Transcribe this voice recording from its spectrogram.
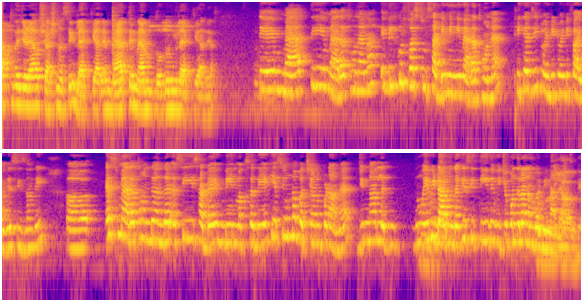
8 ਵਜੇ ਜਿਹੜਾ ਉਹ ਸੈਸ਼ਨ ਅਸੀਂ ਲੈ ਕੇ ਆ ਰਹੇ ਮੈਥ ਤੇ ਮੈਮ ਦੋਨੋਂ ਹੀ ਲੈ ਕੇ ਆ ਰਹੇ ਹਾਂ। ਤੇ ਮੈਥ ਦੀ ਇਹ ਮੈਰਾਥਨ ਹੈ ਨਾ ਇਹ ਬਿਲਕੁਲ ਫਸਟ ਸਾਡੀ ਮਿੰਨੀ ਮੈਰਾਥਨ ਹੈ ਠੀਕ ਹੈ ਜੀ 2025 ਦੇ ਸੀਜ਼ਨ ਦੀ। ਇਸ ਮੈਰਾਥਨ ਦੇ ਅੰਦਰ ਅਸੀਂ ਸਾਡਾ ਮੇਨ ਮਕਸਦ ਇਹ ਹੈ ਕਿ ਅਸੀਂ ਉਹਨਾਂ ਬੱਚਿਆਂ ਨੂੰ ਪੜ੍ਹਾਉਣਾ ਹੈ ਜਿਨ੍ਹਾਂ ਨੂੰ ਇਹ ਵੀ ਡਰ ਹੁੰਦਾ ਕਿ ਅਸੀਂ 30 ਦੇ ਵਿੱਚੋਂ 15 ਨੰਬਰ ਵੀ ਨਾ ਲੈ ਸਕੀਏ।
